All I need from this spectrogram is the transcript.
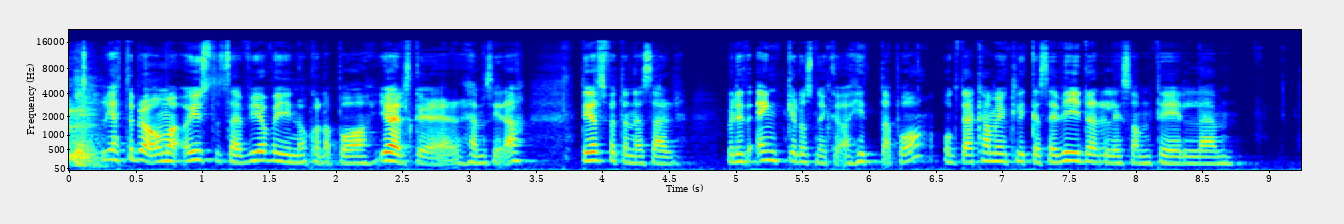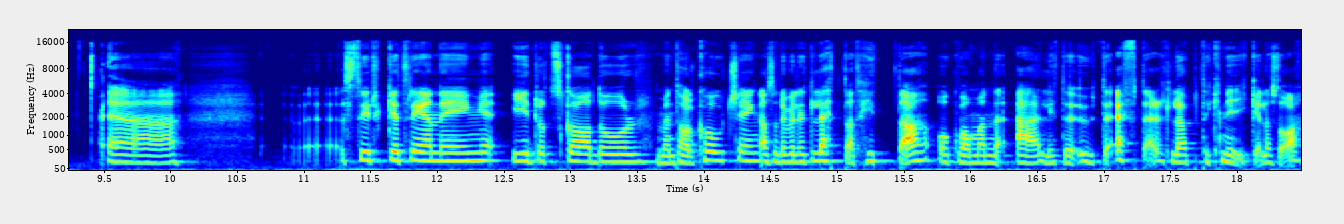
jättebra, och just det så här, för jag var inne och kollade på, jag älskar er hemsida. Dels för att den är så här väldigt enkel och snygg att hitta på och där kan man ju klicka sig vidare liksom till äh, styrketräning, idrottsskador, mental coaching. Alltså det är väldigt lätt att hitta och vad man är lite ute efter, löpteknik eller så.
